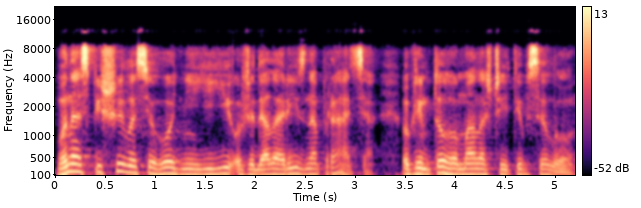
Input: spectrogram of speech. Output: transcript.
Вона спішила сьогодні, її ожидала різна праця, окрім того, мала ще йти в село.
